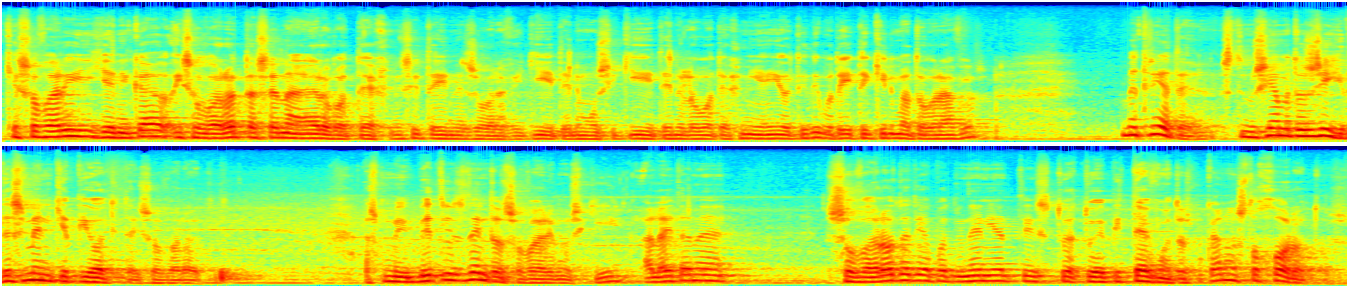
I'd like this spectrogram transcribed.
Και σοβαρή γενικά, η σοβαρότητα σε ένα έργο τέχνης, είτε είναι ζωγραφική, είτε είναι μουσική, είτε είναι λογοτεχνία ή οτιδήποτε, είτε κινηματογράφος, μετριέται. Στην ουσία με το ζύγι. Δεν σημαίνει και ποιότητα η σοβαρότητα. Ας πούμε, οι Beatles δεν ήταν σοβαρή μουσική, αλλά ήταν σοβαρότατοι από την έννοια της, του, του επιτεύγματος που κάναν στο χώρο τους.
